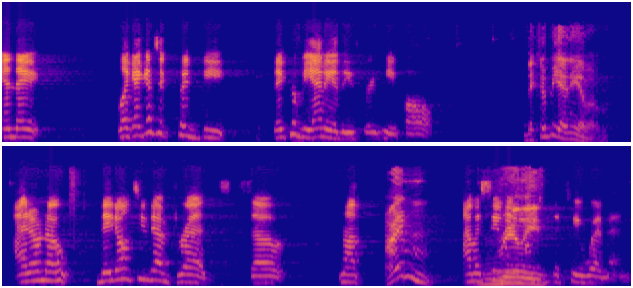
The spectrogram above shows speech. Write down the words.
and they, like, I guess it could be. They could be any of these three people. They could be any of them. I don't know. They don't seem to have dreads, so not. I'm I'm assuming Really- one of the two women.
